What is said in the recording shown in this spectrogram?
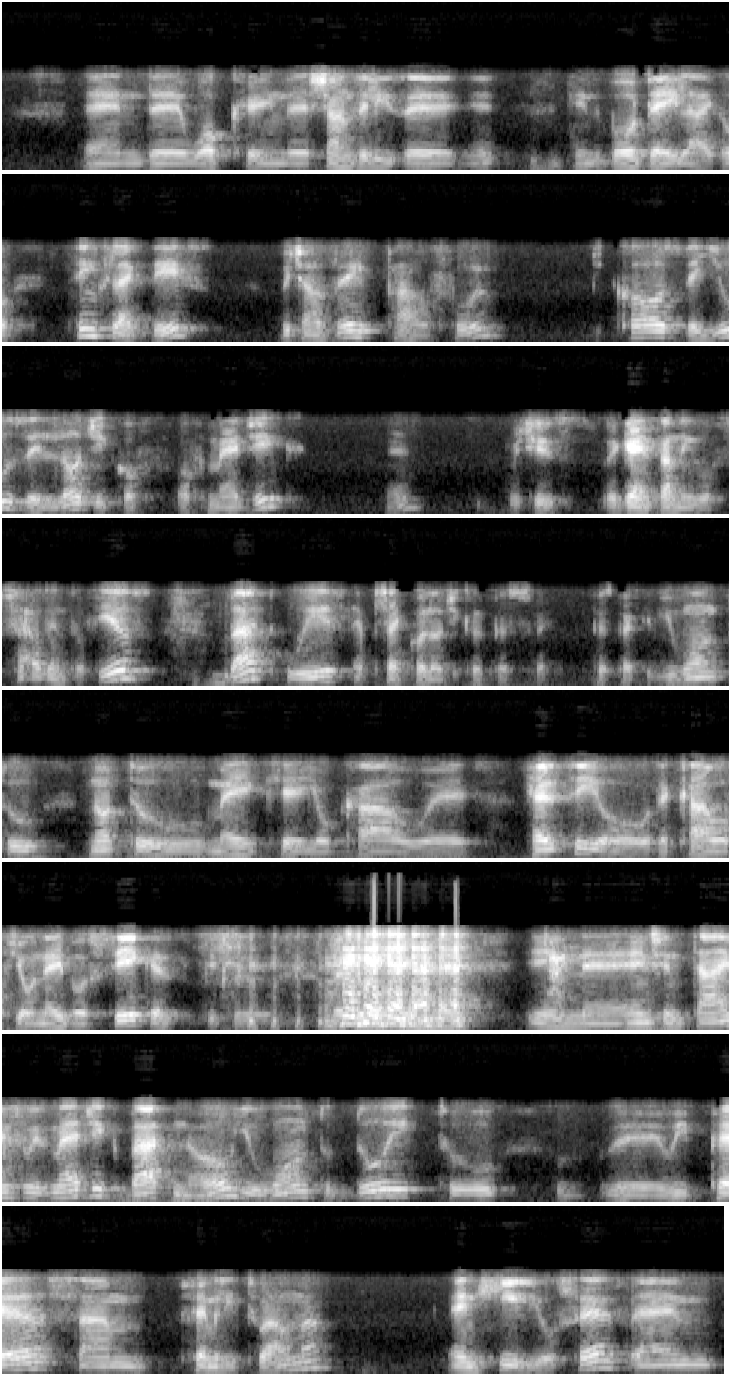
and uh, walk in the Champs Elysees yeah? in the broad daylight, or things like this, which are very powerful because they use the logic of, of magic, yeah? which is again something of thousands of years, but with a psychological perspe- perspective. You want to not to make uh, your cow uh, healthy or the cow of your neighbor sick, as people were doing in, uh, in uh, ancient times with magic, but no, you want to do it to uh, repair some family trauma and heal yourself and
